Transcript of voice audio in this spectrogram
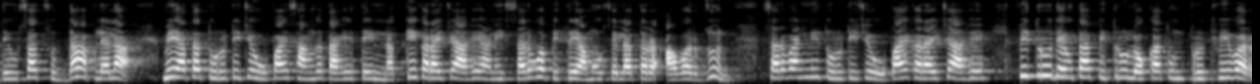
दिवसात सुद्धा आपल्याला मी आता तुरटीचे उपाय सांगत आहे ते नक्की करायचे आहे आणि सर्व पितृ अमावस्येला तर आवर्जून सर्वांनी तुरटीचे उपाय करायचे आहे. पितृदेवता पितृलोकातून पृथ्वीवर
